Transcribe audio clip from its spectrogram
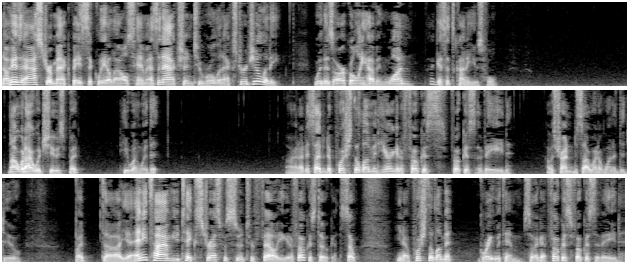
Now his astromech basically allows him as an action to roll an extra agility, with his arc only having one. I guess it's kind of useful. Not what I would choose, but he went with it. Alright, I decided to push the limit here. I get a focus, focus, evade. I was trying to decide what I wanted to do. But, uh, yeah, anytime you take stress with Soontir Fel, you get a focus token. So, you know, push the limit, great with him. So I got focus, focus, evade.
